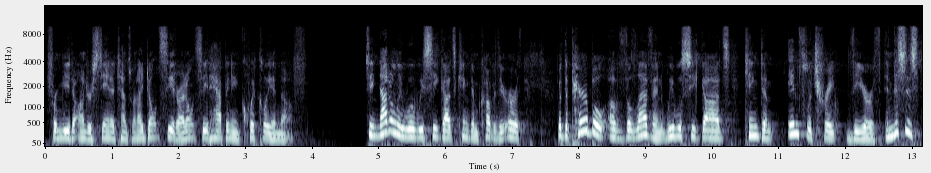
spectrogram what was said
for me to understand at times when I don't see it or I don't see it happening quickly enough. See, not only will we see God's kingdom cover the earth, but the parable of the leaven, we will see God's kingdom infiltrate the earth. And this is,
